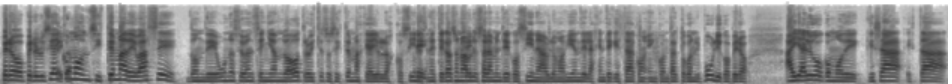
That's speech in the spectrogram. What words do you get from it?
Pero, pero, Lucía, hay como un sistema de base donde uno se va enseñando a otro, ¿viste? Esos sistemas que hay en las cocinas. en este caso no hablo solamente de cocina, hablo más bien de la gente que está en contacto con el público, pero hay algo como de que ya está,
